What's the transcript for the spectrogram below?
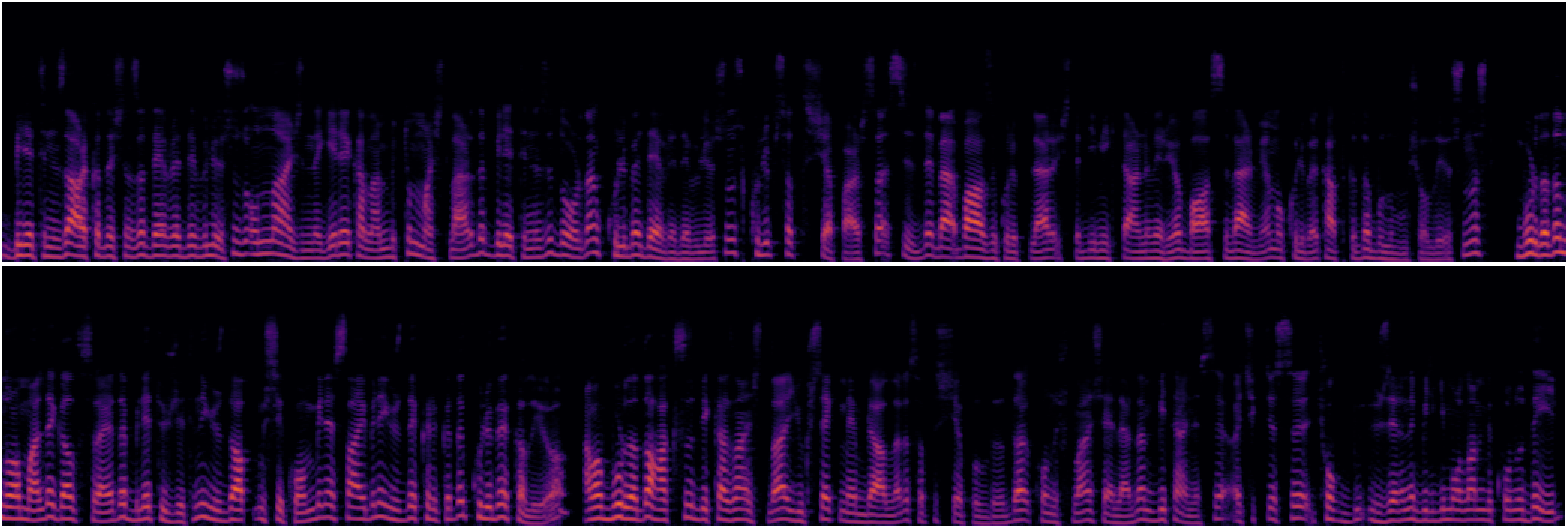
biletinizi arkadaşınıza devredebiliyorsunuz. Onun haricinde geriye kalan bütün maçlarda biletinizi doğrudan kulübe devredebiliyorsunuz. Kulüp satış yaparsa siz de ba- bazı kulüpler işte bir miktarını veriyor bazısı vermiyor ama kulübe katkıda bulunmuş oluyorsunuz. Burada da normalde Galatasaray'da bilet ücretinin %60'ı kombine sahibine %40'ı da kulübe kalıyor. Ama burada da haksız bir kazançla yüksek meblağlara satış yapıldığı da konuşulan şeylerden bir tanesi. Açıkçası çok üzerine bilgim olan bir konu değil.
